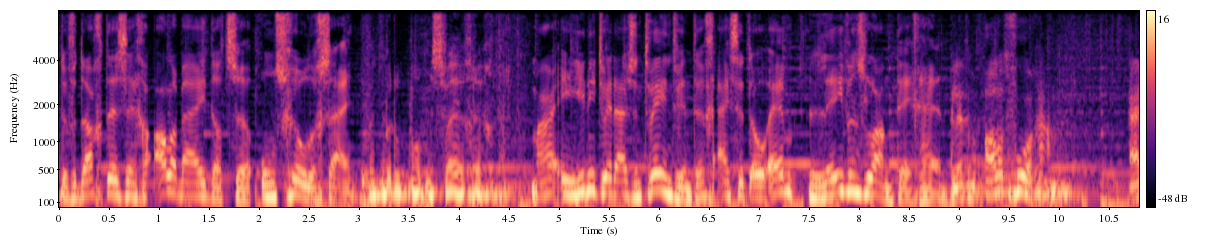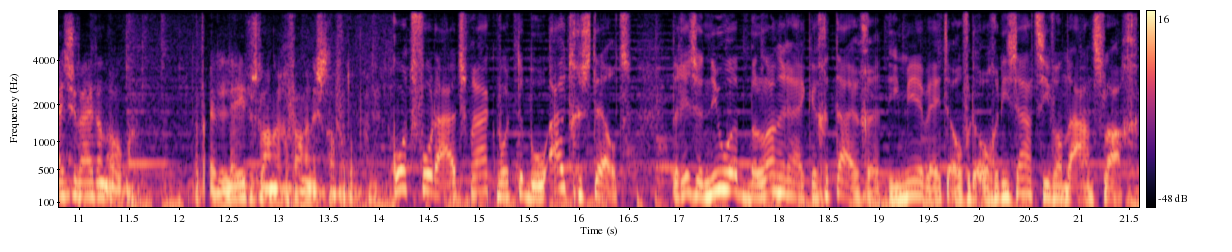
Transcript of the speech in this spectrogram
De verdachten zeggen allebei dat ze onschuldig zijn. Ik beroep me op mijn zwijgrecht. Maar in juni 2022 eist het OM levenslang tegen hen. Let op al het voorgaande. Eisen wij dan ook dat er levenslange gevangenisstraf wordt opgelegd. Kort voor de uitspraak wordt de boel uitgesteld. Er is een nieuwe belangrijke getuige die meer weet over de organisatie van de aanslag.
